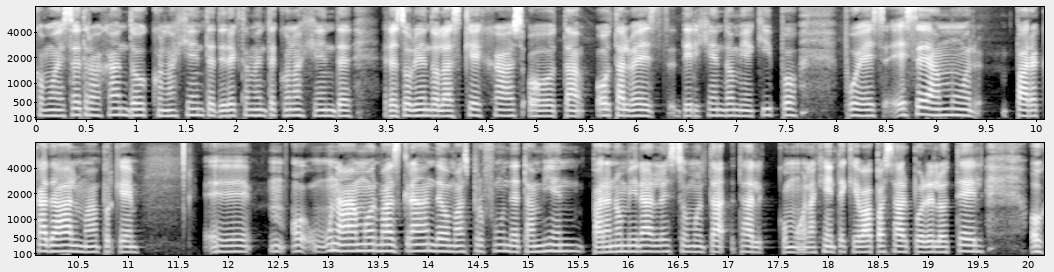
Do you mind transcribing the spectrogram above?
Como estoy trabajando con la gente, directamente con la gente, resolviendo las quejas o, o tal vez dirigiendo mi equipo, pues ese amor para cada alma, porque eh, un amor más grande o más profundo también, para no mirarles somos tal como la gente que va a pasar por el hotel o,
